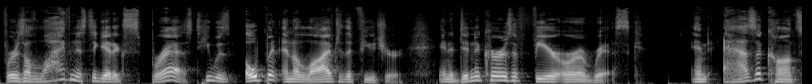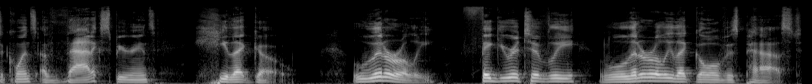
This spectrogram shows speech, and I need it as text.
for his aliveness to get expressed. He was open and alive to the future, and it didn't occur as a fear or a risk. And as a consequence of that experience, he let go. Literally, figuratively, literally let go of his past.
